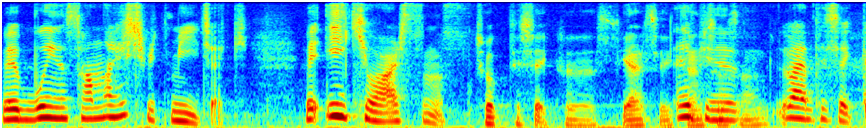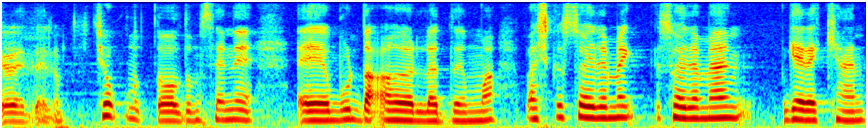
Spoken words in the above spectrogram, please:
ve bu insanlar hiç bitmeyecek ve iyi ki varsınız. Çok teşekkür ederiz. Gerçekten Hepiniz çok ben teşekkür ederim. Çok mutlu oldum seni e, burada ağırladığıma. Başka söylemek söylemen gereken,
